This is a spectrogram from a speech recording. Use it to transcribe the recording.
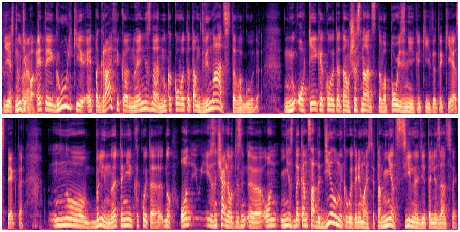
Есть Ну, такое. типа, это игрульки, это графика, ну, я не знаю, ну, какого-то там 12 -го года. Ну, окей, какого-то там 16-го, поздние какие-то такие аспекты. Но, блин, ну это не какой-то... Ну, он изначально вот э, он не до конца доделанный какой-то ремастер, там нет сильной детализации.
